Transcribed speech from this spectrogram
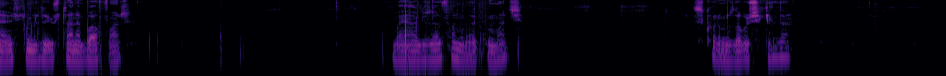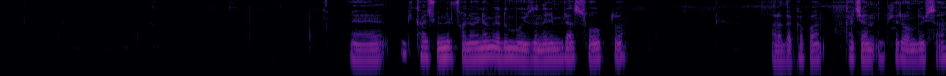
Ee, üstümüzde 3 tane buff var. Bayağı güzel farmladık bu maç. Skorumuz da bu şekilde. Ee, birkaç gündür fan oynamıyordum. Bu yüzden elim biraz soğuktu. Arada kapan, kaçan ipleri olduysa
